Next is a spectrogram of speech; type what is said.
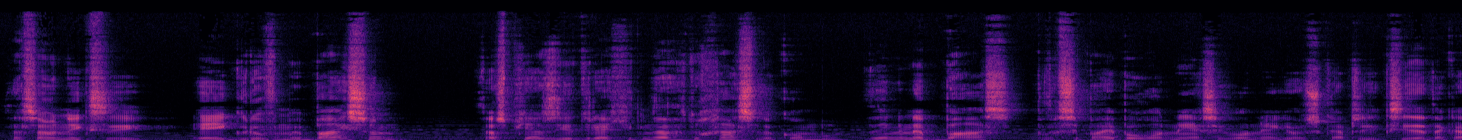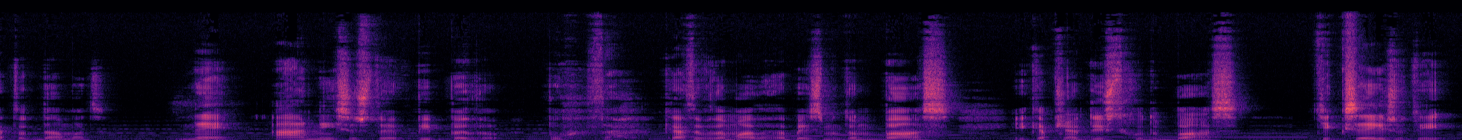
θα σου ανοίξει A groove με Bison, θα σου πιάζει 2-3 hit μετά θα το χάσει το κόμπο. Δεν είναι bass που θα σε πάει από γωνία σε γωνία και θα σου κάψει 60% damage. Ναι, αν είσαι στο επίπεδο που θα, κάθε εβδομάδα θα παίζεις με τον bass ή κάποιο αντίστοιχο του bass και ξέρεις ότι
